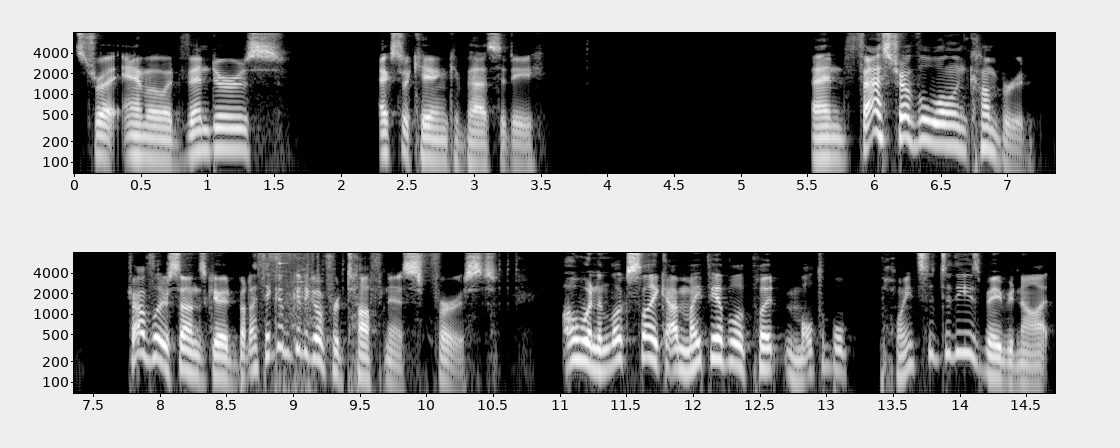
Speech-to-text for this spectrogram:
extra ammo at vendors, extra carrying capacity, and fast travel while encumbered. Traveler sounds good, but I think I'm going to go for toughness first. Oh, and it looks like I might be able to put multiple points into these? Maybe not.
